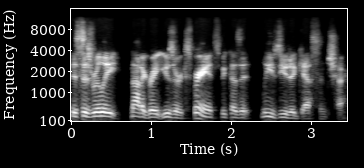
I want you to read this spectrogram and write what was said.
This is really not a great user experience because it leaves you to guess and check.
